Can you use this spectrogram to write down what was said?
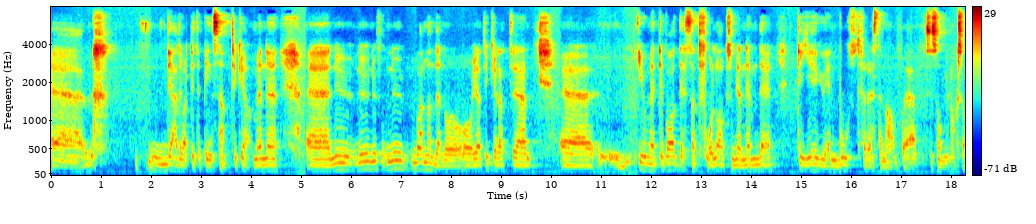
eh, det hade varit lite pinsamt tycker jag. Men eh, nu, nu, nu, nu vann man den och, och jag tycker att eh, eh, i och med att det var dessa två lag som jag nämnde det ger ju en boost för resten av eh, säsongen också.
